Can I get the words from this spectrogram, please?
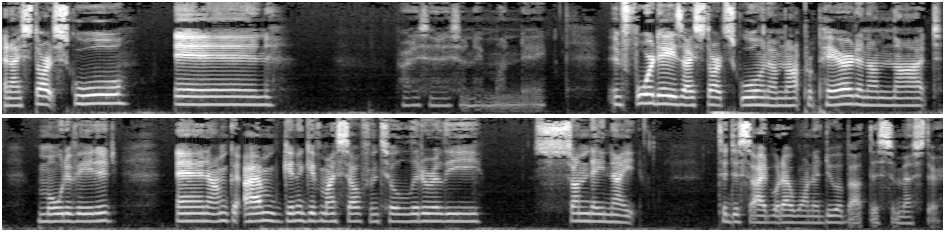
and I start school in Friday, Saturday, Sunday, Monday in four days I start school and I'm not prepared and I'm not motivated and I'm I'm gonna give myself until literally Sunday night to decide what I want to do about this semester.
